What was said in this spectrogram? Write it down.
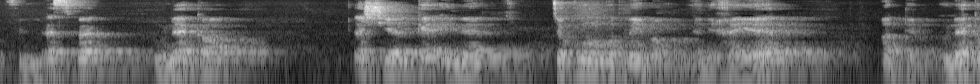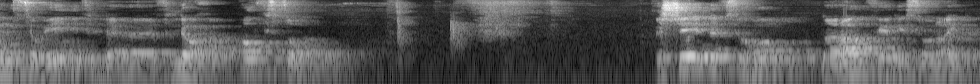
وفي الأسفل هناك أشياء كائنات تكون مظلمة يعني خيال الظل هناك مستويين في اللوحة أو في الصورة الشيء نفسه نراه في هذه الصورة أيضا.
